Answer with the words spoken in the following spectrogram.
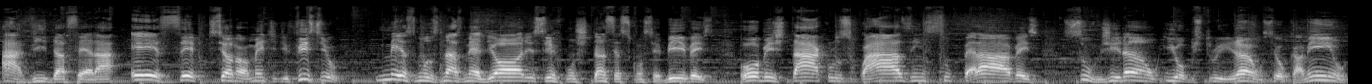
a vida será excepcionalmente difícil mesmo nas melhores circunstâncias concebíveis, obstáculos quase insuperáveis surgirão e obstruirão seu caminho.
